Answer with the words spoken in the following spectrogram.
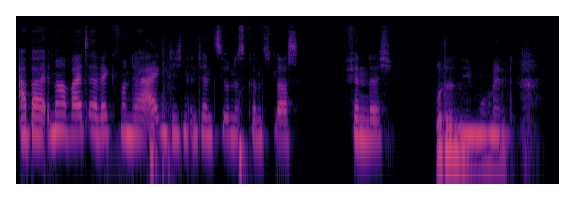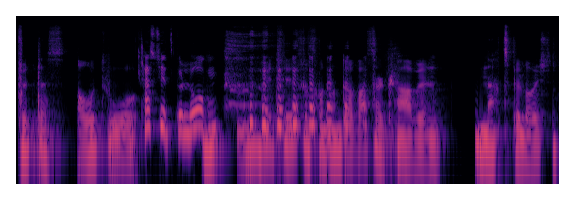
aber immer weiter weg von der eigentlichen Intention des Künstlers, finde ich. Oder nee, Moment. Wird das Auto Hast du jetzt gelogen? mit Hilfe von Unterwasserkabeln nachts beleuchtet?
